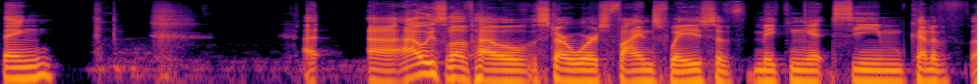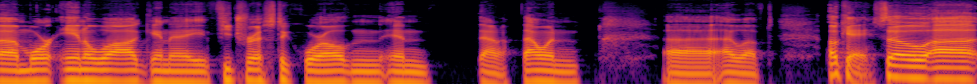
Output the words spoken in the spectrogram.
thing. Uh, I always love how Star Wars finds ways of making it seem kind of uh, more analog in a futuristic world, and and Don't know that one uh, I loved. Okay, so uh,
